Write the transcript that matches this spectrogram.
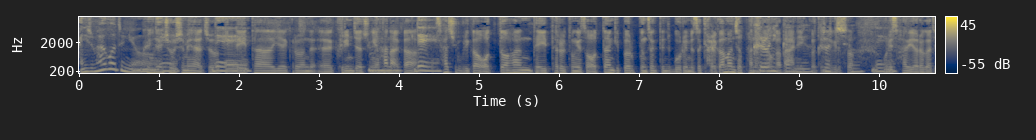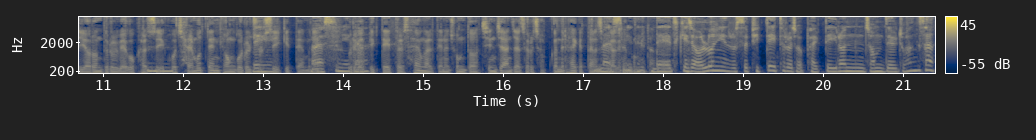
많이 좀 하거든요. 굉장히 네. 조심해야죠. 네. 빅데이터의 그런 에, 그림자 중에 하나가 네. 사실 우리가 어떠한 데이터를 통해서 어떠한 기법으로 분석된지 모르면서 결과만 접하는 경우가 그러니까요. 많이 있거든요. 그렇죠. 래서 네. 우리 사회 여러 가지 여론들을 왜곡할 수 있고 잘못된 경고를 줄 네. 수 있기 때문에 맞습니다. 우리가 빅데이터를 사용할 때는 좀 더 진지한 자세로 접근을 해야겠다는 생각을 맞습니다. 해봅니다. 네, 특히 이제 언론인으로서 빅데이터를 접할 때 이런 점들 좀 항상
